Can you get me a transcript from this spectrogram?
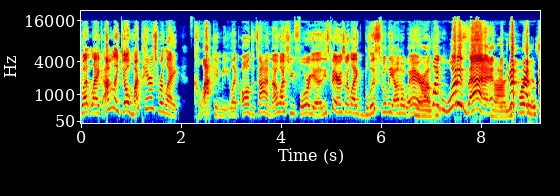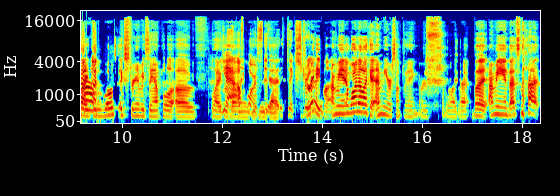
but like i'm like yo my parents were like clocking me like all the time. I watch Euphoria. These parents are like blissfully unaware. Yeah. I'm like, what is that? Nah, Euphoria is like the most extreme example of like yeah, of course it's, it's, extreme. Great. I mean, it wanted like an Emmy or something or something like that. But I mean, that's not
